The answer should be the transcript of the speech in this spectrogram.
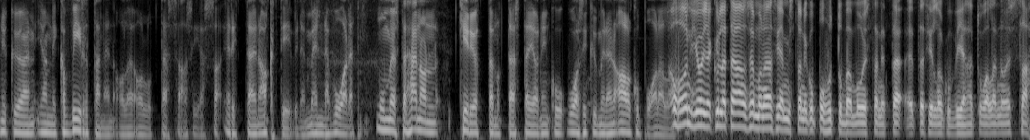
nykyään Jannika Virtanen, ole ollut tässä asiassa erittäin aktiivinen mennä vuodet? Mun mielestä hän on kirjoittanut tästä jo niin kuin vuosikymmenen alkupuolella. On joo, ja kyllä tämä on semmoinen asia, mistä on niin kuin puhuttu. Mä muistan, että, että silloin kun vielä tuolla noissa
